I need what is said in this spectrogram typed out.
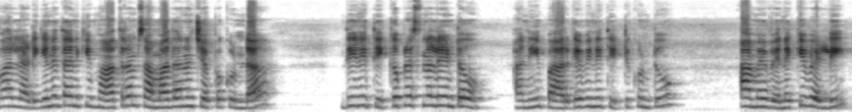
వాళ్ళు అడిగిన దానికి మాత్రం సమాధానం చెప్పకుండా దీని తిక్క ప్రశ్నలేంటో అని భార్గవిని తిట్టుకుంటూ ఆమె వెనక్కి వెళ్ళి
